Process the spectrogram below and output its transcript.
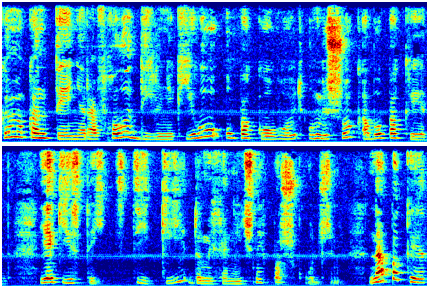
гемоконтейнера в холодильник його упаковують у мішок або пакет, які сти- стійкі до механічних пошкоджень. На пакет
